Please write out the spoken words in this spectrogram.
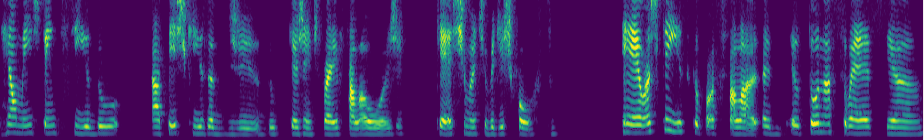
realmente tem sido a pesquisa de, do que a gente vai falar hoje, que é a estimativa de esforço. É, eu acho que é isso que eu posso falar. É, eu estou na Suécia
